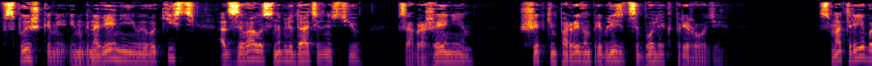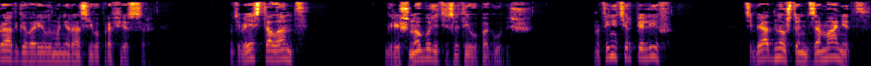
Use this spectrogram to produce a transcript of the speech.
Вспышками и мгновениями его кисть отзывалась наблюдательностью, соображением, шибким порывом приблизиться более к природе. «Смотри, брат», — говорил ему не раз его профессор, — «у тебя есть талант. Грешно будет, если ты его погубишь. Но ты нетерпелив. Тебя одно что-нибудь заманит,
